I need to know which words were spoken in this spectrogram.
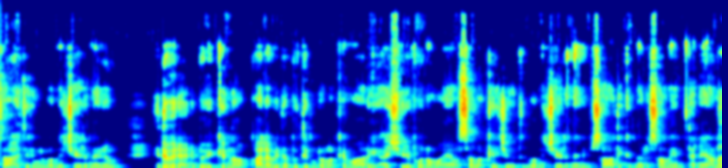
സാഹചര്യങ്ങൾ വന്നു ചേരുന്നതിനും ഇതുവരെ അനുഭവിക്കുന്ന പലവിധ ബുദ്ധിമുട്ടുകളൊക്കെ മാറി ഐശ്വര്യപൂർണമായ അവസ്ഥകളൊക്കെ ജീവിതത്തിൽ വന്നു ചേരുന്നതിനും സാധിക്കുന്ന ഒരു സമയം തന്നെയാണ്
